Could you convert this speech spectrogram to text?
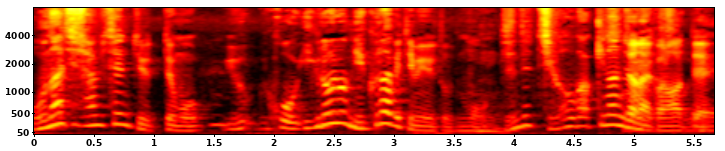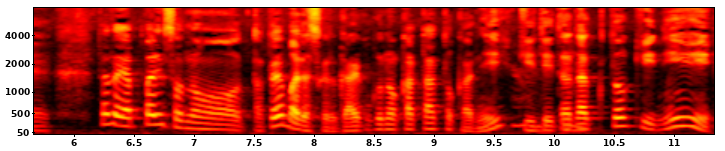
同じ三味線って言ってもよこういろいろ見比べてみるともう全然違う楽器なんじゃないかなって、ねただやっぱりその例えばですけど外国の方とかに聞いていただくときに、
